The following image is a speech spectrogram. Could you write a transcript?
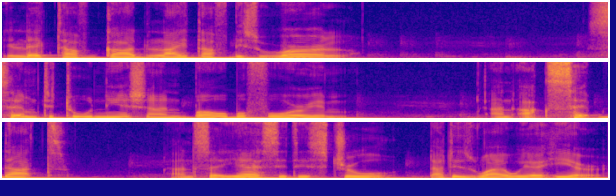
elect of God, light of this world. 72 nation bow before him and accept that and say, Yes, it is true. That is why we are here.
